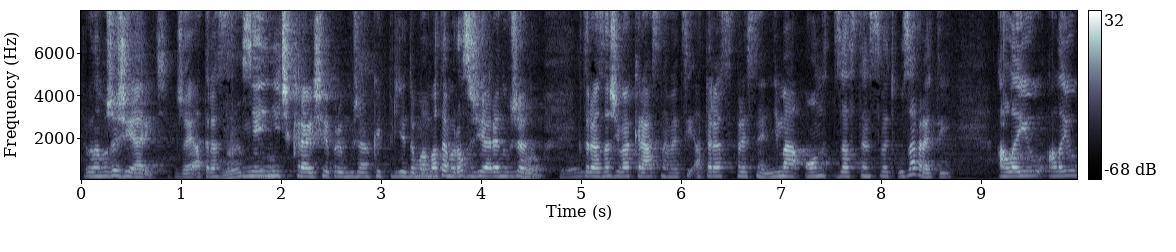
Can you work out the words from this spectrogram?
tak ona môže žiariť, že? A teraz no, nie je no. nič krajšie pre muža, keď príde doma, no. má tam rozžiarenú ženu, no, no. ktorá zažíva krásne veci a teraz presne nemá on zase ten svet uzavretý, ale ju, ale ju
